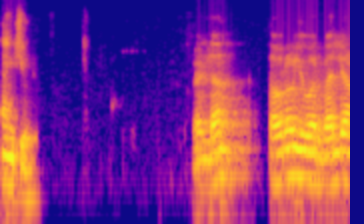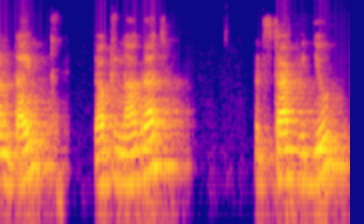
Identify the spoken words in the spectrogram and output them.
Thank you. Well done. Saurav, you were well on time. Dr. Nagraj, let's start with you.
